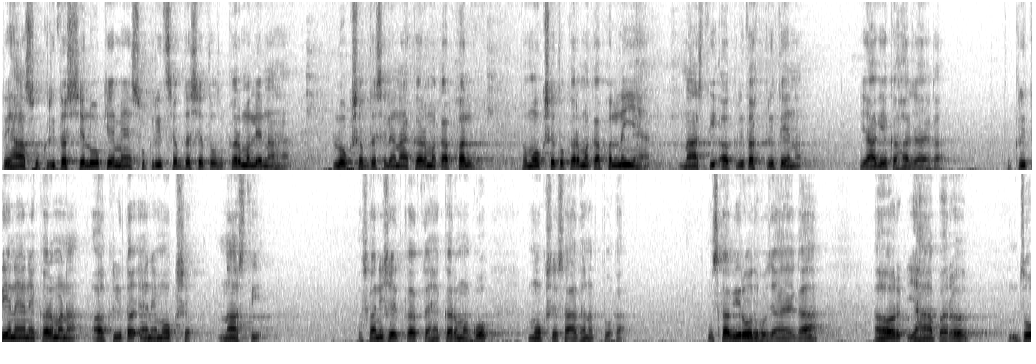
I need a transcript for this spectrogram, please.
तो यहाँ सुकृत से लोके में, सुकृत शब्द से तो कर्म लेना है, लोक शब्द से लेना है कर्म का फल तो मोक्ष तो कर्म का फल नहीं है, नास्ति अकृत कृतेन, ये आगे कहा जाएगा। तो कृतेन यानी न, अकृत यानी मोक्ष, नास्ति। उसका निषेध करते हैं कर्म को मोक्ष साधनत्व का। उसका विरोध हो जाएगा। और यहाँ पर जो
